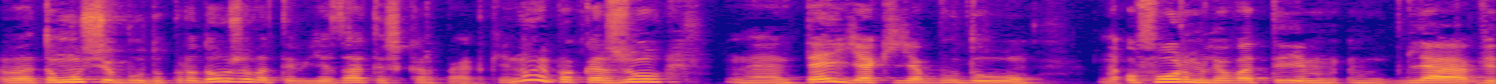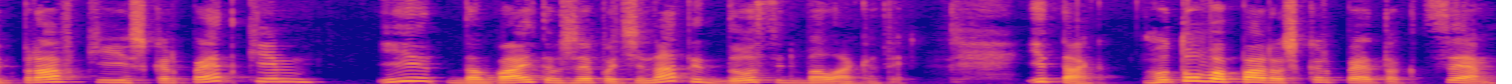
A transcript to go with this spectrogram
Е, Тому що буду продовжувати в'язати шкарпетки. Ну і покажу е, те, як я буду оформлювати для відправки шкарпетки. І давайте вже починати досить балакати. І так, готова пара шкарпеток це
